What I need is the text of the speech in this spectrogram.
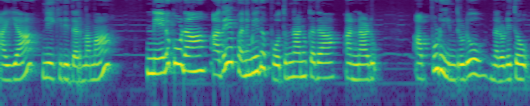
అయ్యా నీకిది ధర్మమా? నేను కూడా అదే పని మీద పోతున్నాను కదా అన్నాడు. అప్పుడు ఇంద్రుడు నలునితో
